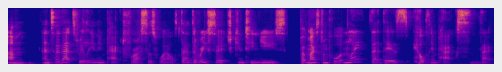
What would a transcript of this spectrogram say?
um, and so that's really an impact for us as well. That the research continues but most importantly, that there's health impacts that,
